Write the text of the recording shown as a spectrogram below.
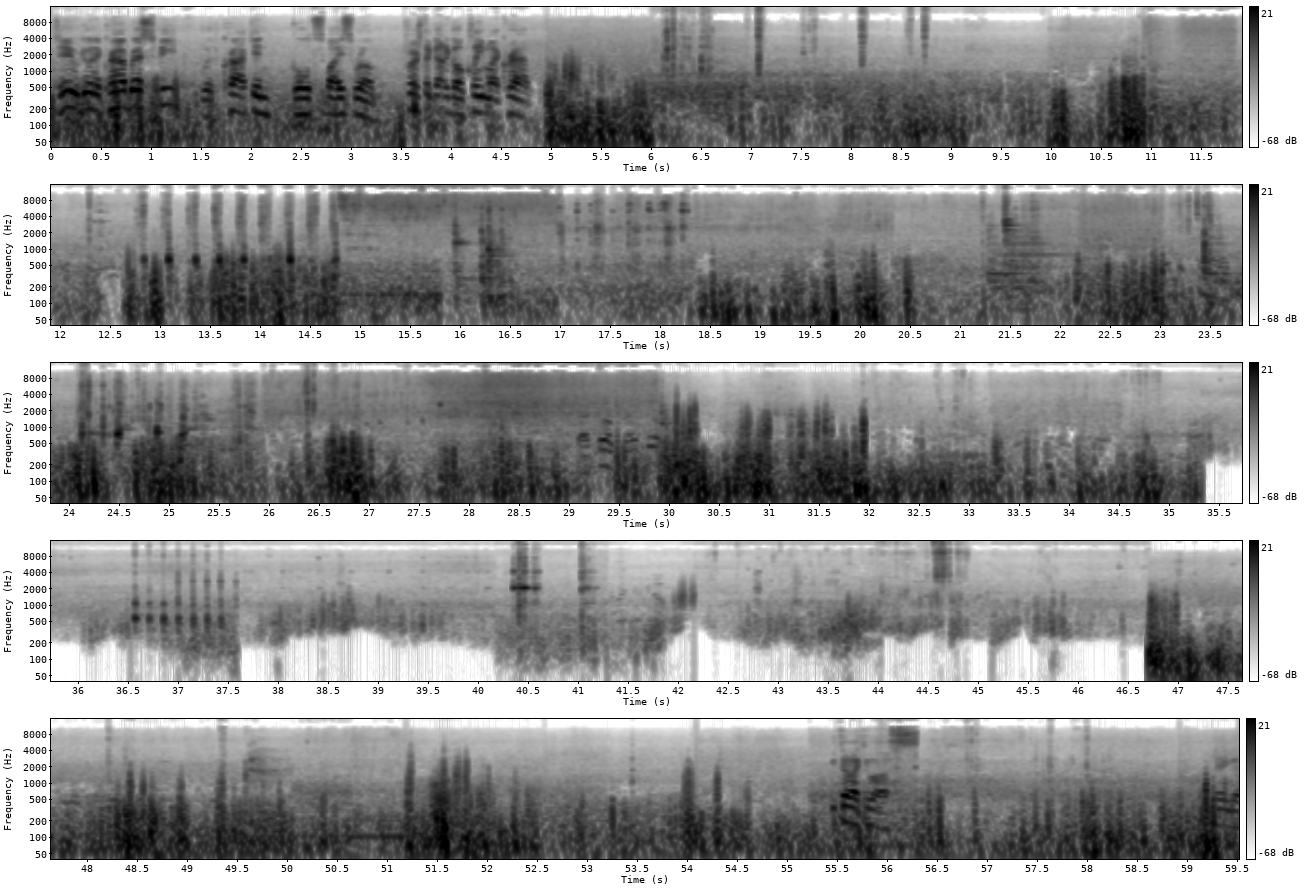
Today we're doing a crab recipe with Kraken Gold Spice Rum. First I gotta go clean my crab. Back up, back up. Itadakimasu.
